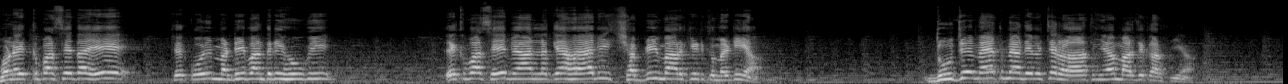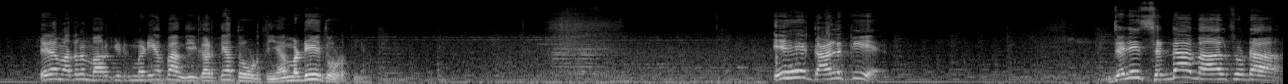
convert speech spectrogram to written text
ਹੁਣ ਇੱਕ ਪਾਸੇ ਤਾਂ ਇਹ ਕਿ ਕੋਈ ਮੰਡੀ ਬੰਦ ਨਹੀਂ ਹੋਊਗੀ। ਇੱਕ ਪਾਸੇ ਬਿਆਨ ਲੱਗਿਆ ਹੋਇਆ ਵੀ 26 ਮਾਰਕੀਟ ਕਮੇਟੀਆਂ ਦੂਜੇ ਮਹਿਕਮਿਆਂ ਦੇ ਵਿੱਚ ਰਲਾਤੀਆਂ, ਮਰਜ ਕਰਤੀਆਂ। ਇਹਦਾ ਮਤਲਬ ਮਾਰਕੀਟ ਕਮੇਟੀਆਂ ਭਾਂਗੀ ਕਰਤੀਆਂ, ਤੋੜਤੀਆਂ, ਮੰਡੀ ਤੋੜਤੀਆਂ। ਇਹ ਗੱਲ ਕੀ ਹੈ? ਜਿਹੜੀ ਸਿੱਧਾ ਮਾਲ ਤੁਹਾਡਾ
